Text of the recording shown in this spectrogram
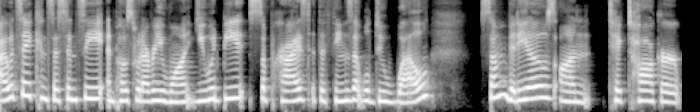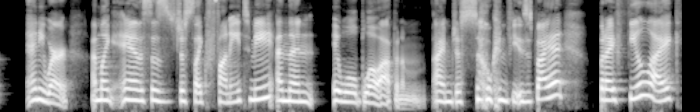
I would say consistency and post whatever you want. You would be surprised at the things that will do well some videos on TikTok or anywhere, I'm like, eh, this is just like funny to me. And then it will blow up and I'm I'm just so confused by it. But I feel like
